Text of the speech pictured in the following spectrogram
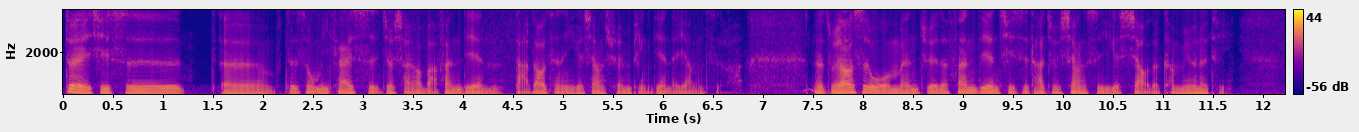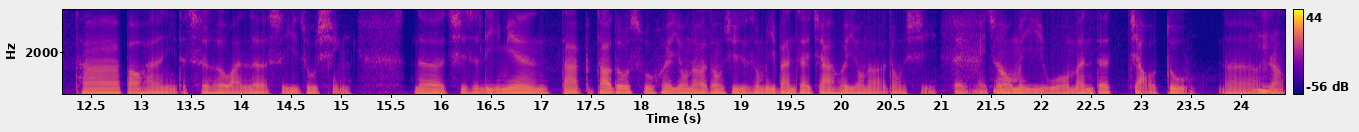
对，其实呃，这是我们一开始就想要把饭店打造成一个像选品店的样子了。那主要是我们觉得饭店其实它就像是一个小的 community，它包含了你的吃喝玩乐、食衣住行。那其实里面大大多数会用到的东西，就是我们一般在家会用到的东西。对，没错那我。们以我们的角度，那嗯让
